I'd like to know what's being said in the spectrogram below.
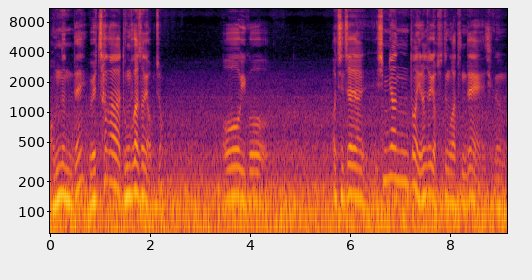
없는데 왜 차가 동부간선에 없죠? 오 이거 어 진짜 10년 동안 이런 적이 없었던 것 같은데 지금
